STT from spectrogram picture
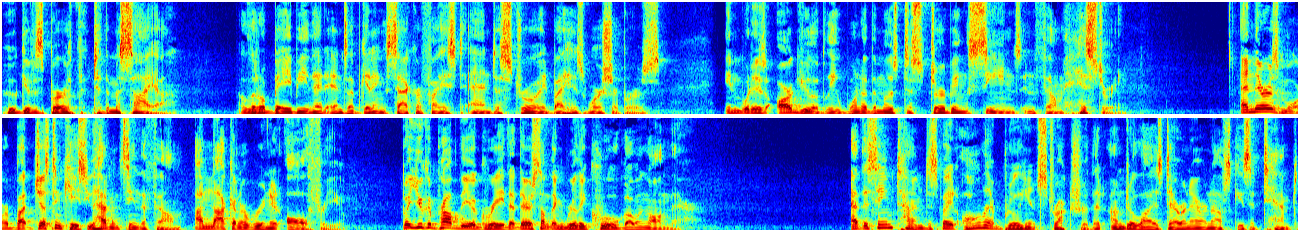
who gives birth to the Messiah, a little baby that ends up getting sacrificed and destroyed by his worshippers, in what is arguably one of the most disturbing scenes in film history. And there is more, but just in case you haven't seen the film, I'm not going to ruin it all for you. But you can probably agree that there's something really cool going on there. At the same time, despite all that brilliant structure that underlies Darren Aronofsky's attempt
